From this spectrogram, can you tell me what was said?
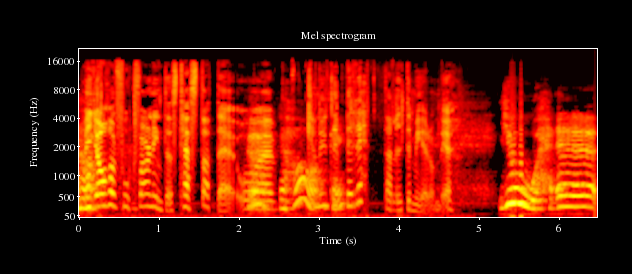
Men Ja. jag har fortfarande inte ens testat det. Och Jaha, kan du inte okej. berätta lite mer om det? Jo, eh,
